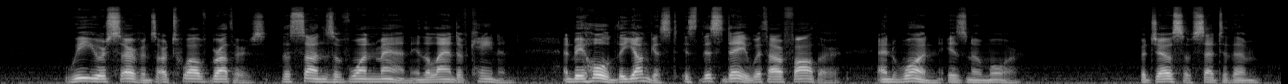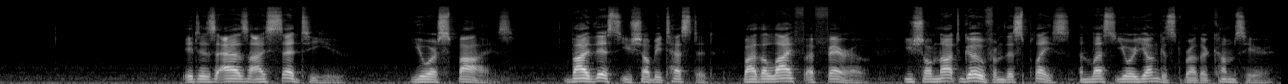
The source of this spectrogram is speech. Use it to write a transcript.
We your servants are twelve brothers, the sons of one man in the land of Canaan. And behold, the youngest is this day with our father, and one is no more. But Joseph said to them, It is as I said to you, you are spies. By this you shall be tested, by the life of Pharaoh you shall not go from this place unless your youngest brother comes here.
